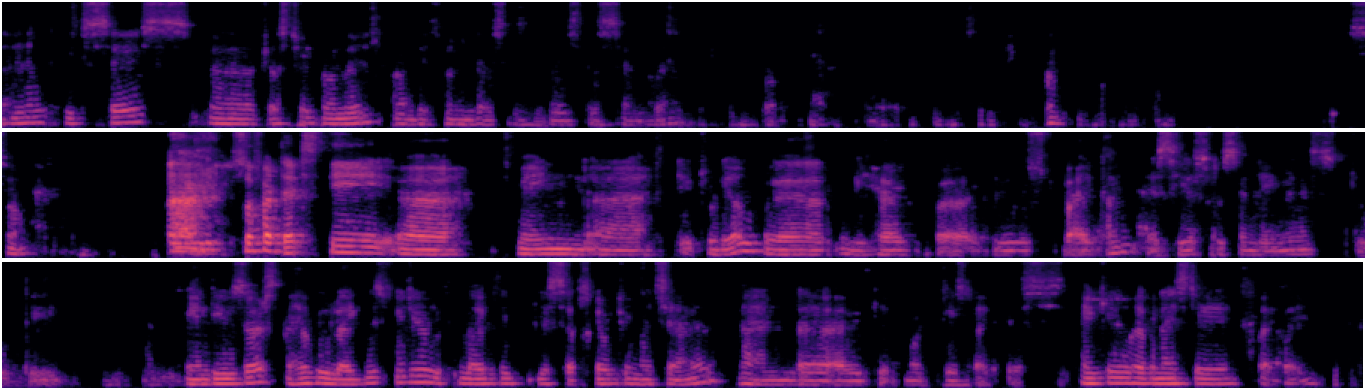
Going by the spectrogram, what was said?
And it says, uh, trusted domain, and this one does is the same, right? So. So far, that's the uh main uh tutorial where we have uh used Python SES to send emails to the end users. I hope you like this video. If you like it, please subscribe to my channel and uh, I will get more videos like this. Thank you. Have a nice day. Bye bye.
